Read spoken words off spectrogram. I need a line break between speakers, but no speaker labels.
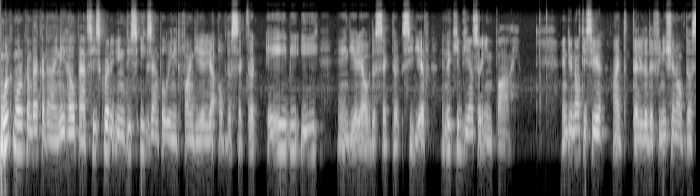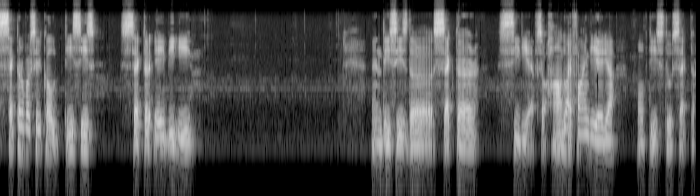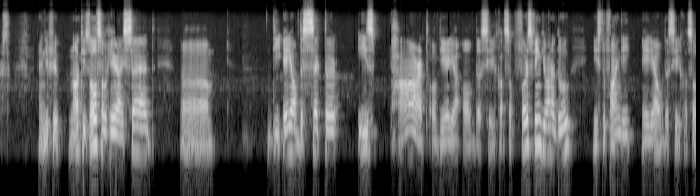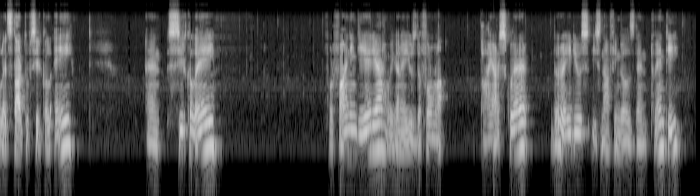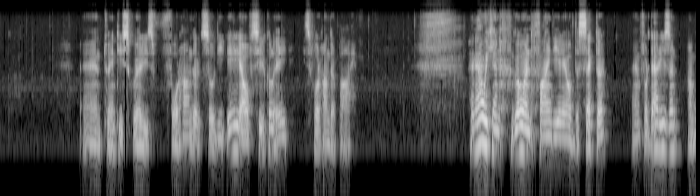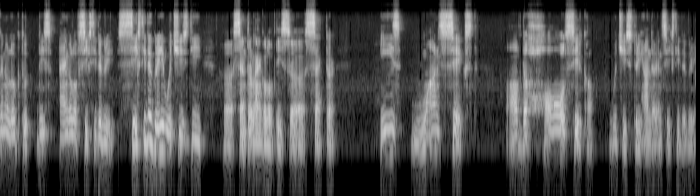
Welcome, or welcome back and I need help at C-square. In this example we need to find the area of the sector ABE and the area of the sector CDF and we keep the answer in pi. And you notice here I tell you the definition of the sector of a circle. This is sector ABE and this is the sector CDF. So how do I find the area of these two sectors? And if you notice also here I said uh, the area of the sector is part of the area of the circle. So first thing you want to do is to find the area of the circle. So let's start with circle A and circle A for finding the area we're going to use the formula pi r square the radius is nothing else than 20 and 20 square is 400 so the area of circle A is 400 pi. And now we can go and find the area of the sector and for that reason I'm going to look to this angle of 60 degree. 60 degree which is the uh, central angle of this uh, sector is one sixth of the whole circle which is 360 degree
